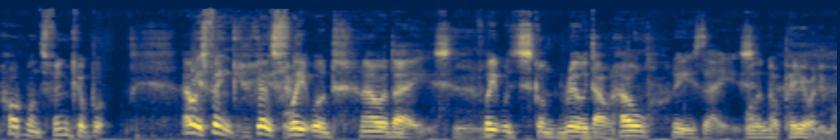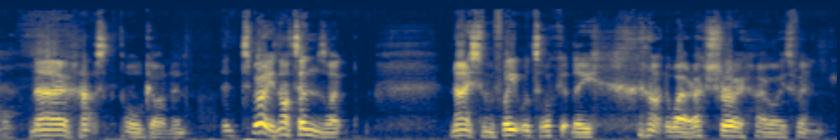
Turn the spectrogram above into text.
hard one to think of, but I always think if it goes Fleetwood nowadays, hmm. Fleetwood's just gone really downhill these days. Well, there's no pier anymore. No, that's all gone. And, and to be honest, Knott End's like nice from Fleetwood to look at the like the Wyre estuary. I always think.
